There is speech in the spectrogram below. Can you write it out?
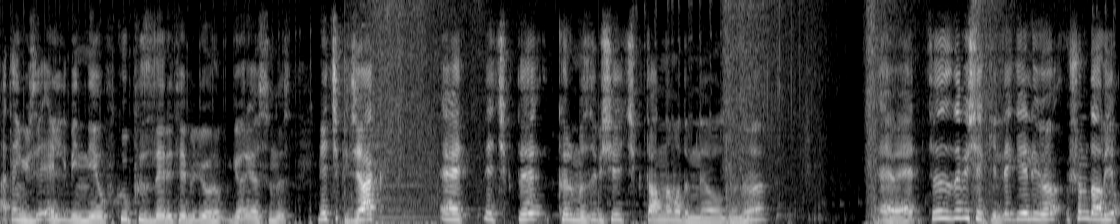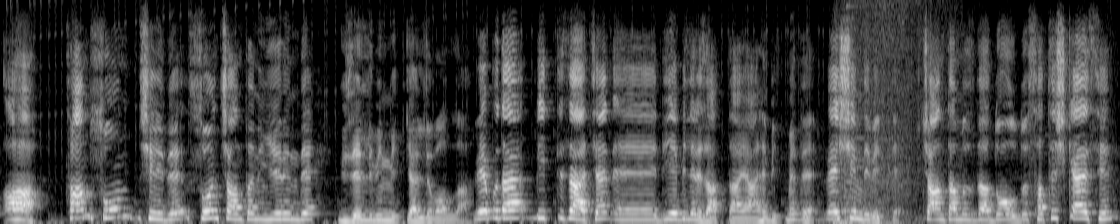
Zaten 150 binliği hıp hızlı eritebiliyorum. Görüyorsunuz. Ne çıkacak? Evet ne çıktı? Kırmızı bir şey çıktı anlamadım ne olduğunu. Evet hızlı bir şekilde geliyor. Şunu da alayım. Aha tam son şeyde son çantanın yerinde 150 binlik geldi valla. Ve bu da bitti zaten ee, diyebiliriz hatta yani bitmedi. Ve şimdi bitti. Çantamız da doldu. Satış gelsin.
